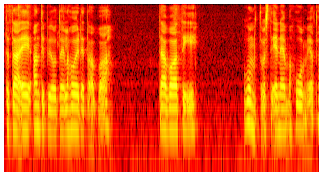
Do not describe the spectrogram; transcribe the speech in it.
tätä ei antibiooteilla hoideta, vaan tämä vaatii huomattavasti enemmän huomiota.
